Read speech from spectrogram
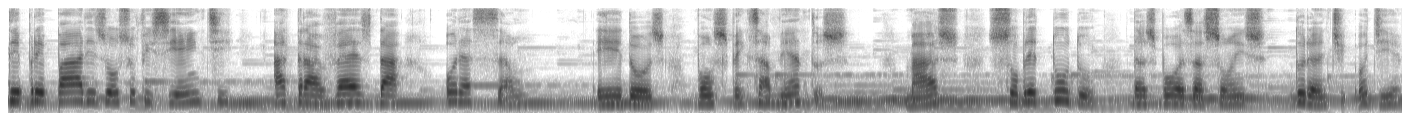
te prepares o suficiente através da oração e dos bons pensamentos, mas, sobretudo, das boas ações durante o dia.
